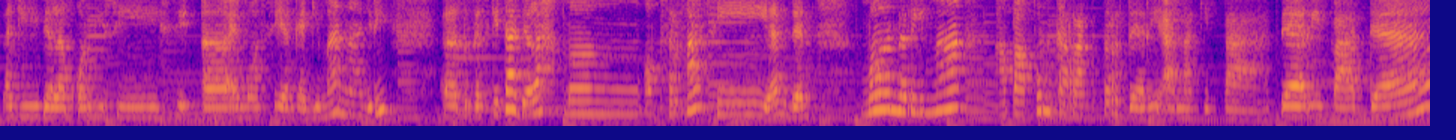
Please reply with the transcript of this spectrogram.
lagi dalam kondisi uh, emosi yang kayak gimana. Jadi uh, tugas kita adalah mengobservasi ya dan menerima apa pun karakter dari anak kita daripada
